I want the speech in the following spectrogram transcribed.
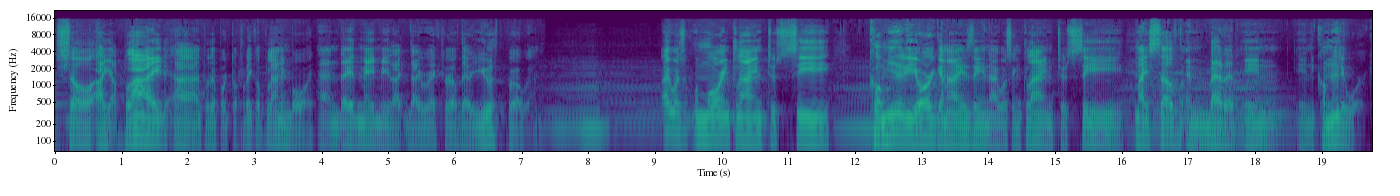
So I applied uh, to the Puerto Rico Planning Board, and they made me like director of their youth program. I was more inclined to see community organizing, I was inclined to see myself embedded in, in community work.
